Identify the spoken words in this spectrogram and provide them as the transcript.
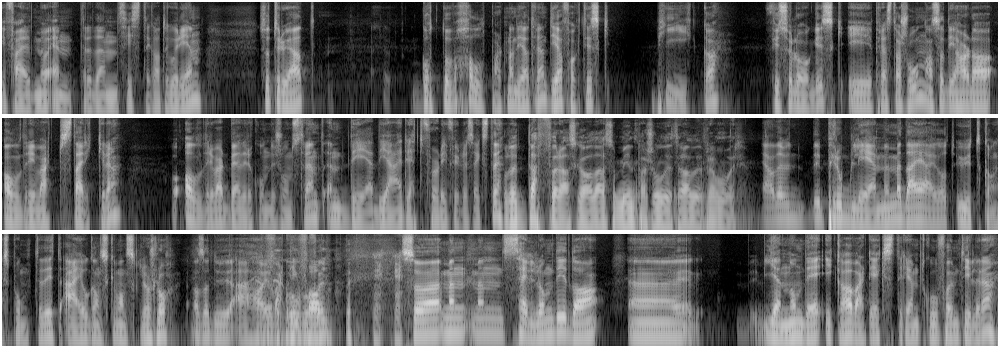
i ferd med å entre den siste kategorien, så tror jeg at godt over halvparten av de har trent, de har faktisk pika fysiologisk i prestasjon. Altså de har da aldri vært sterkere og aldri vært bedre kondisjonstrent enn det de er rett før de fyller 60. Og det er derfor jeg skal ha deg som min personlige trener fremover. Ja, det, Problemet med deg er jo at utgangspunktet ditt er jo ganske vanskelig å slå. Altså, Du er, har jo vært i god form. Så, men, men, selv om de da eh, gjennom det ikke har vært i ekstremt god form tidligere,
